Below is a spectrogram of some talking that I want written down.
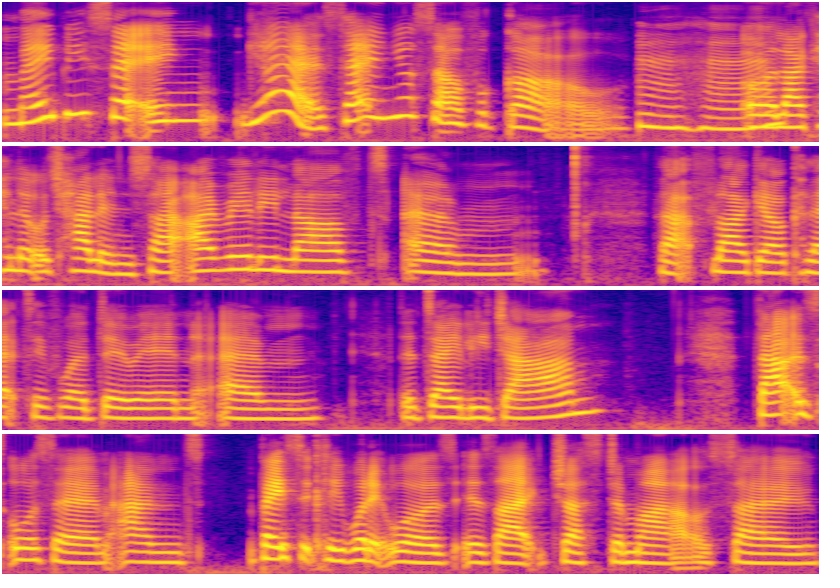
maybe setting, yeah, setting yourself a goal mm-hmm. or like a little challenge. So I really loved um, that Fly Girl Collective were doing um, the Daily Jam. That is awesome. And basically, what it was is like just a mile. So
